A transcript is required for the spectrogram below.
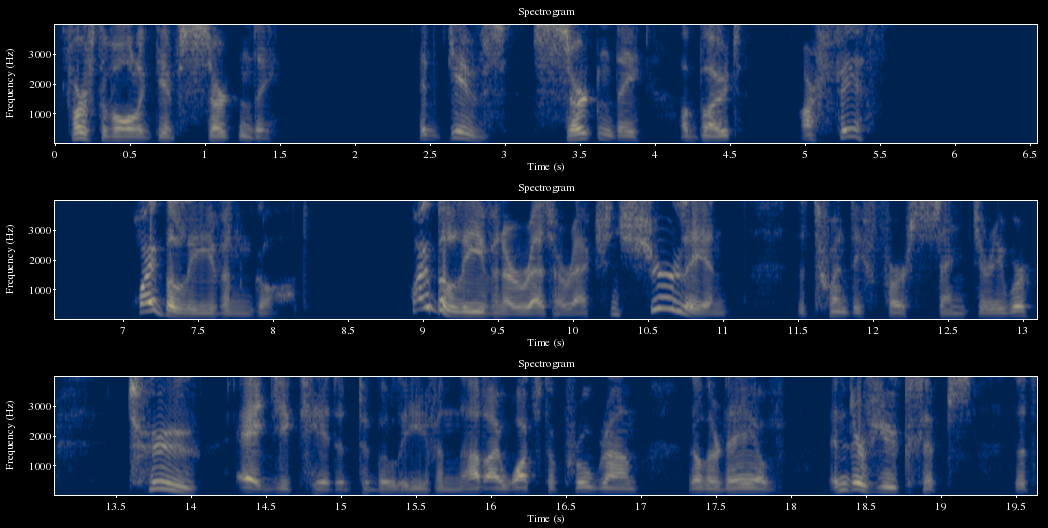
First of all, it gives certainty. It gives certainty about our faith. Why believe in God? Why believe in a resurrection? Surely in the 21st century. We're too educated to believe in that. I watched a program the other day of interview clips that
